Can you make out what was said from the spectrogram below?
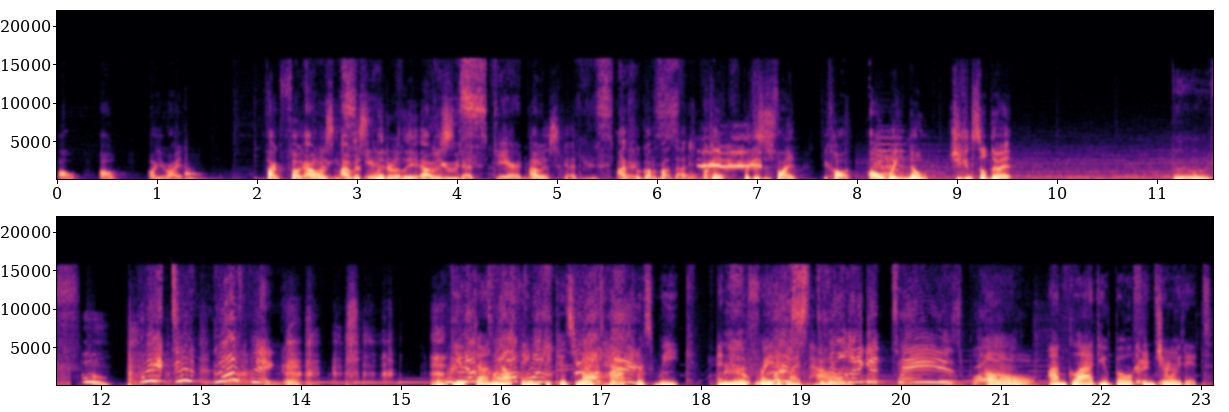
Oh, oh, oh, you're right. Fuck, fuck. I was, I was literally, me. I was You scared. scared I was scared. You I forgot me about that. much. Okay, but this is fine because. Oh wait, no, she can still do it. Oof. We nothing! You've done nothing because your attack was weak, and you're afraid of my We're still power. gonna get tased, bro! Oh, I'm glad you both enjoyed tased.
